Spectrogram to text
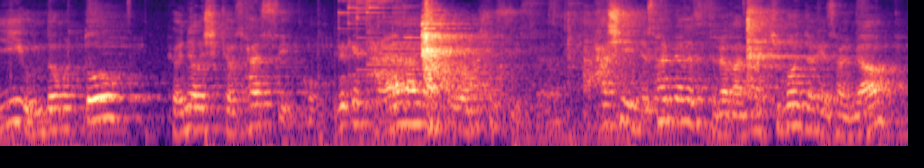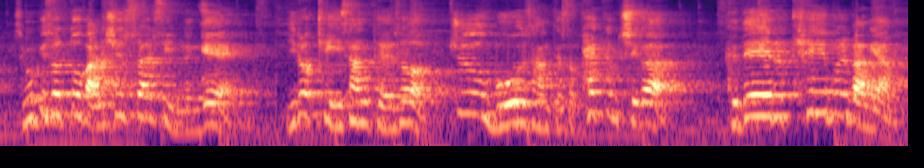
이 운동을 또 변형시켜서 할 수 있고 이렇게 다양한 각도로 하실 수 있어요 다시 이제 설명해서 들어가면 기본적인 설명. 여기서 또 많이 실수할 수 있는 게 이렇게 이 상태에서 쭉 모은 상태에서 팔꿈치가 그대로 케이블 방향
